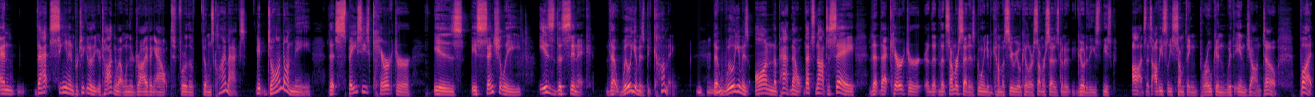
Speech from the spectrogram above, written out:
And that scene in particular that you're talking about when they're driving out for the film's climax, it dawned on me that Spacey's character is essentially is the cynic that William is becoming. Mm-hmm. That William is on the path. Now, that's not to say that that character that, that Somerset is going to become a serial killer. Somerset is going to go to these these odds. That's obviously something broken within John Doe. But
